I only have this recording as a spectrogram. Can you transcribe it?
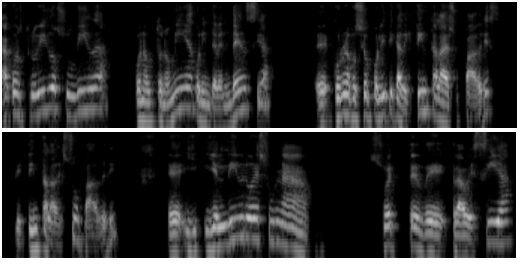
ha construido su vida con autonomía, con independencia, eh, con una posición política distinta a la de sus padres, distinta a la de su padre. Eh, y, el libro es una suerte de travesía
